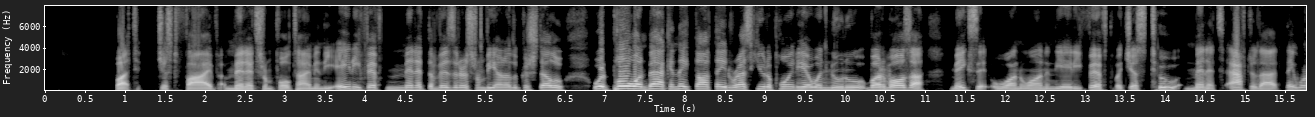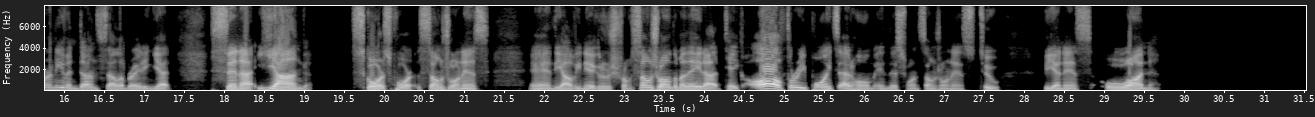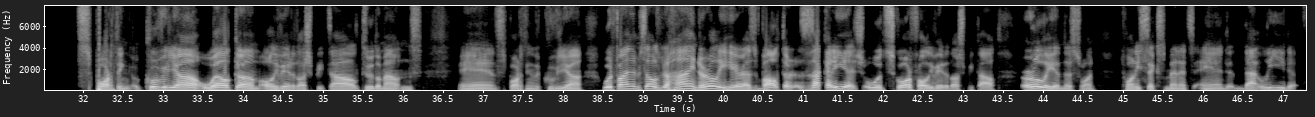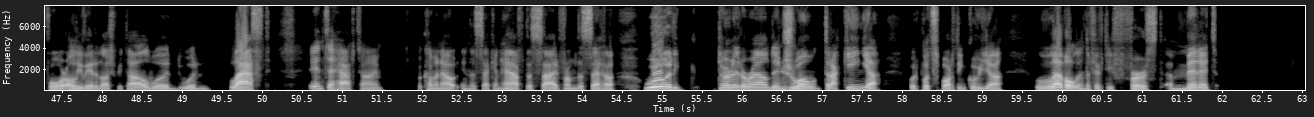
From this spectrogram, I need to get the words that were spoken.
But just five minutes from full time. In the 85th minute, the visitors from Viana do Castelo would pull one back, and they thought they'd rescued a point here when Nuno Barbosa makes it 1 1 in the 85th. But just two minutes after that, they weren't even done celebrating yet. Senna Young scores for São Joanense. And the Alvinegros from São João de Madeira take all three points at home in this one. São Joanense 2, Vianense 1. Sporting Covilhã welcome Oliveira do Hospital to the mountains. And Sporting the Covilhã would find themselves behind early here as Walter Zacarias would score for Oliveira do Hospital early in this one. 26 minutes, and that lead for Oliveira do Hospital would would last into halftime. But coming out in the second half, the side from the Serra would turn it around, and João Traquinha would put Sporting Covilhã level in the 51st minute.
